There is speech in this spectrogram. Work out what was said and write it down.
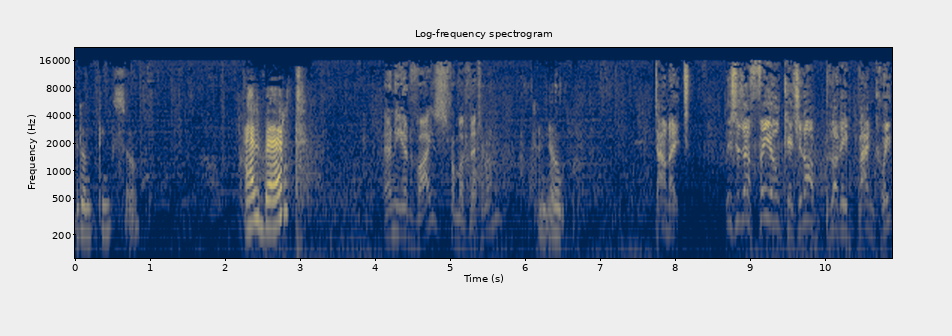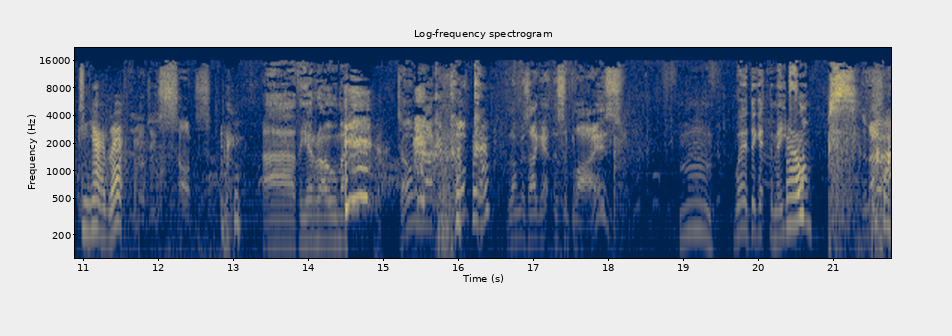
I don't think so. Albert? Any advice from a veteran? Don't. Damn it! This is a field kitchen, not a bloody banquet. Yeah, I bet. Bloody sods. ah, the aroma. Told you I can cook, as long as I get the supplies. Hmm, where'd they get the meat from? Oops. Dunno,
